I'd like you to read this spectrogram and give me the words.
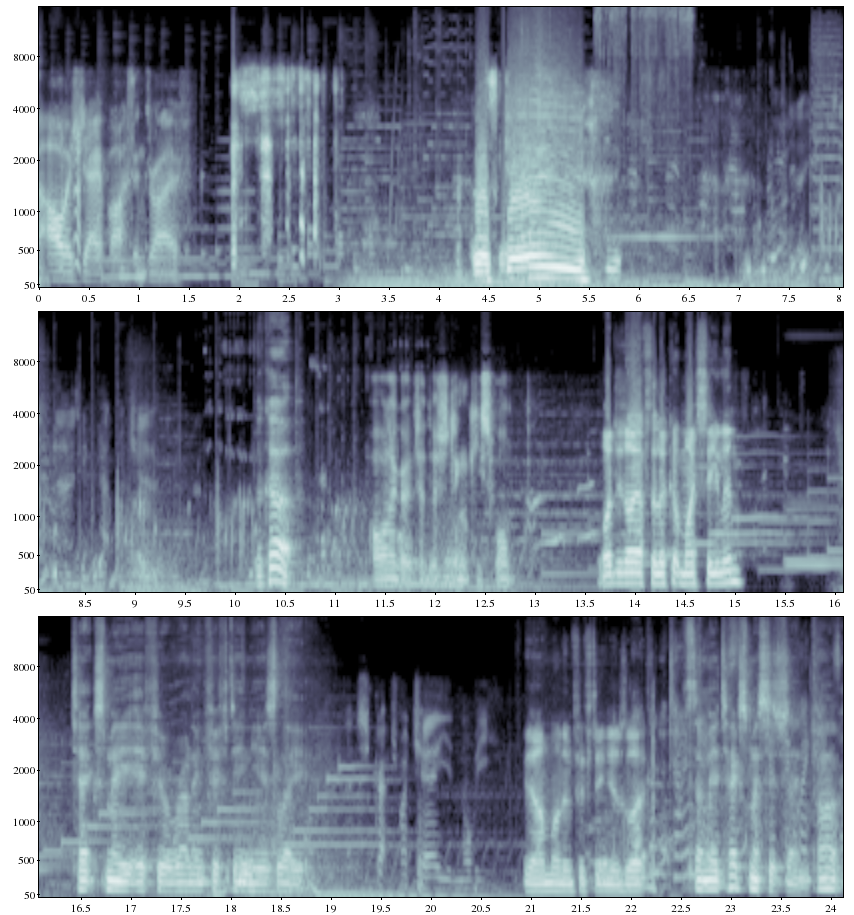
Always Jackbox and drive. Let's go. Look up. I want to go to the stinky swamp. Why did I have to look at my ceiling? Text me if you're running 15 years late. Scratch my chair, you knobby. Yeah, I'm running 15 years late. Welcome to Time Send me a text message then. Fuck.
